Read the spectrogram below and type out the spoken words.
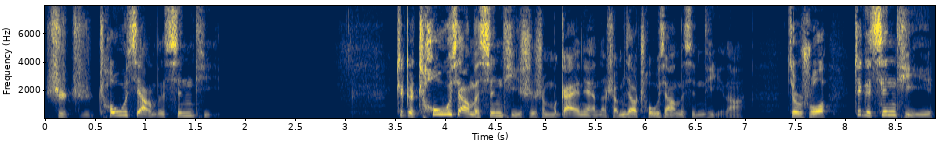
是指抽象的心体。这个抽象的心体是什么概念呢？什么叫抽象的心体呢？就是说这个心体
